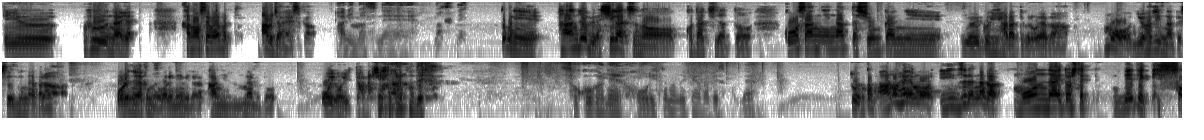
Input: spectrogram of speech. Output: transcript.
ていう風なや可能性もやっぱあるじゃないですか。あ、ありますね。特に誕生日が4月の子たちだと、高3になった瞬間に養育費払ってくる親が、もう18になって成人だから、俺の役目終わりね、みたいな感じになると、おいおいって話になるんで。そこがね、法律の抜け穴ですもんね。そう、多分あの辺も、いずれなんか問題として出てきそ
